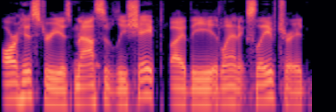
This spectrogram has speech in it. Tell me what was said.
our history is massively shaped by the Atlantic slave trade,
